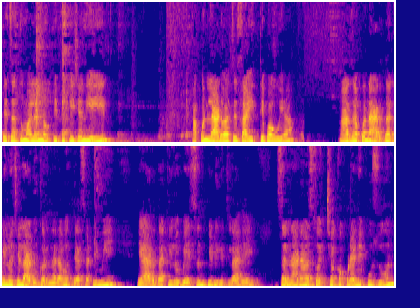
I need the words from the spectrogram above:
त्याचं तुम्हाला नोटिफिकेशन येईल. आपण लाडवाचे साहित्य पाहूया. आज आपण अर्धा किलोचे लाडू करणार आहोत. त्यासाठी मी हे अर्धा किलो बेसन पीठ घेतलं आहे. चणा डाळ स्वच्छ कपड्याने पुसून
